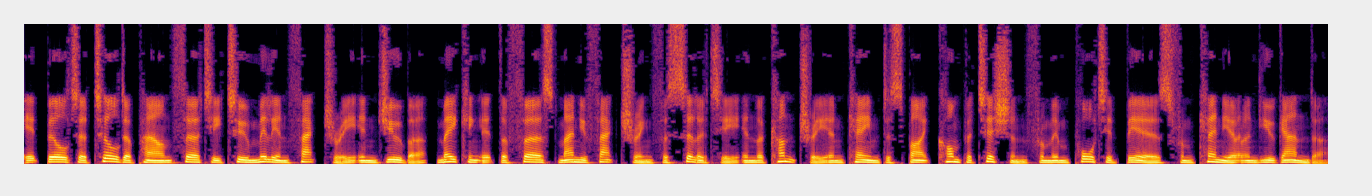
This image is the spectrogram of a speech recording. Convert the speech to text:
It built a £32 million factory in Juba, making it the first manufacturing facility in the country and came despite competition from imported beers from Kenya and Uganda.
